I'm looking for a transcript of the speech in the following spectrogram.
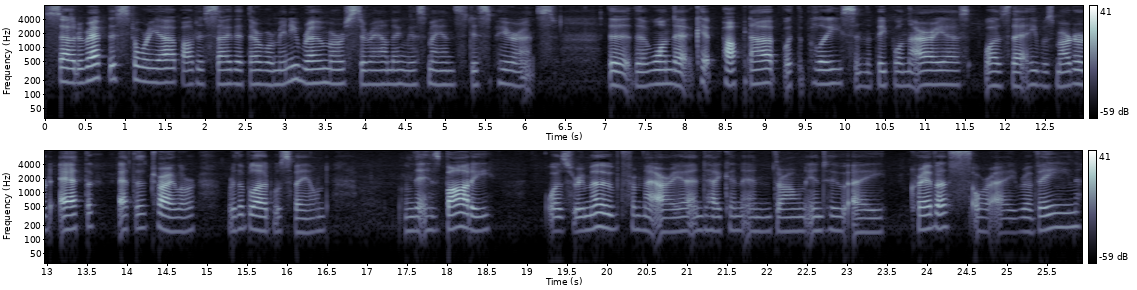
So to wrap this story up, I'll just say that there were many rumors surrounding this man's disappearance. The the one that kept popping up with the police and the people in the area was that he was murdered at the at the trailer where the blood was found, and that his body was removed from that area and taken and thrown into a crevice or a ravine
